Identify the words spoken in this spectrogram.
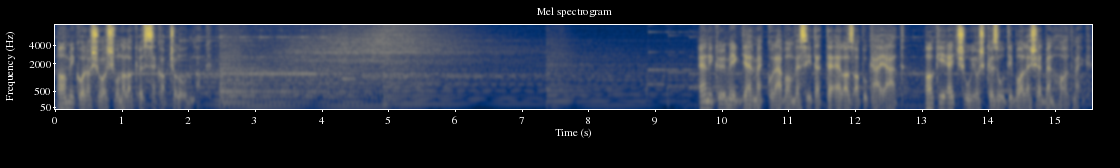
amikor a sorsvonalak összekapcsolódnak. Enikő még gyermekkorában veszítette el az apukáját, aki egy súlyos közúti balesetben halt meg.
